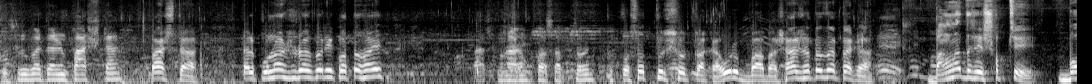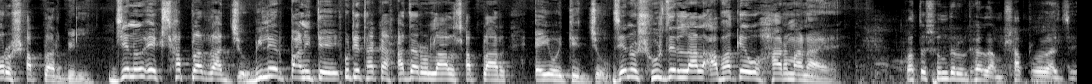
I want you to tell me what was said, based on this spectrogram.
শুক্রবার ধরেন পাঁচটা। পাঁচটা। তাহলে পনেরোশো টাকা করে কত হয়? পঁচাত্তরশো টাকা ওর বাবা সাড়ে সাত হাজার টাকা। বাংলাদেশের সবচেয়ে বড় শাপলার বিল যেন এক শাপলার রাজ্য বিলের পানিতে ফুটে থাকা হাজারো লাল শাপলার এই ঐতিহ্য যেন সূর্যের লাল আভাকেও হার মানায়। কত সুন্দর উঠালাম শাপলা রাজ্যে।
